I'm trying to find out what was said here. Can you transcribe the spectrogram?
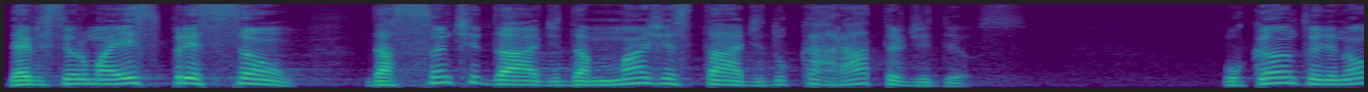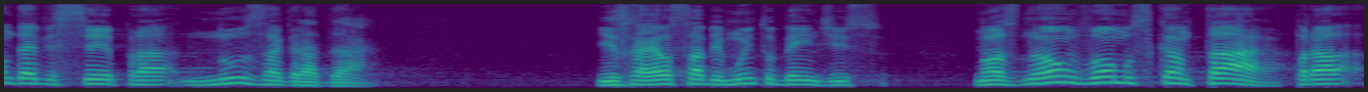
Deve ser uma expressão da santidade, da majestade, do caráter de Deus. O canto, ele não deve ser para nos agradar. Israel sabe muito bem disso. Nós não vamos cantar para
